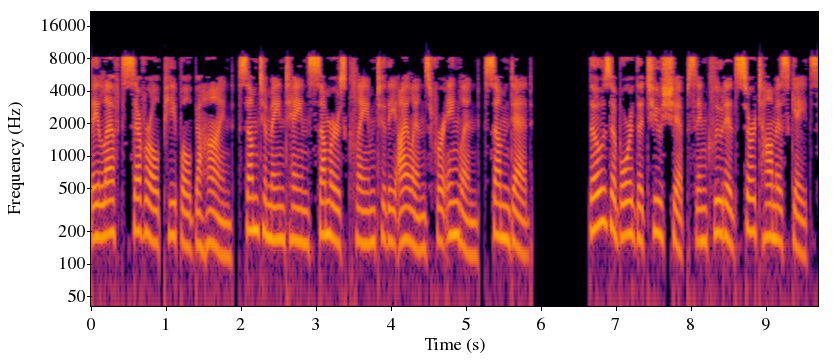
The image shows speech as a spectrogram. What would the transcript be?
they left several people behind, some to maintain Somers' claim to the islands for England, some dead. Those aboard the two ships included Sir Thomas Gates,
